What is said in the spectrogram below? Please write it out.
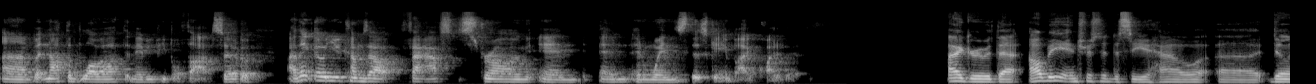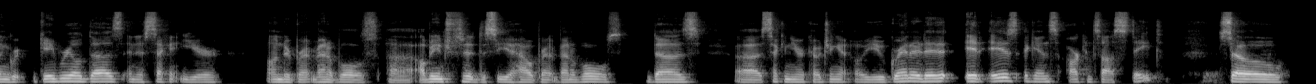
uh, but not the blowout that maybe people thought. So I think OU comes out fast, strong, and and and wins this game by quite a bit. I agree with that. I'll be interested to see how uh, Dillon Gabriel does in his second year under Brent Venables. Uh, I'll be interested to see how Brent Venables does uh, second year coaching at OU. Granted, it it is against Arkansas State, so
